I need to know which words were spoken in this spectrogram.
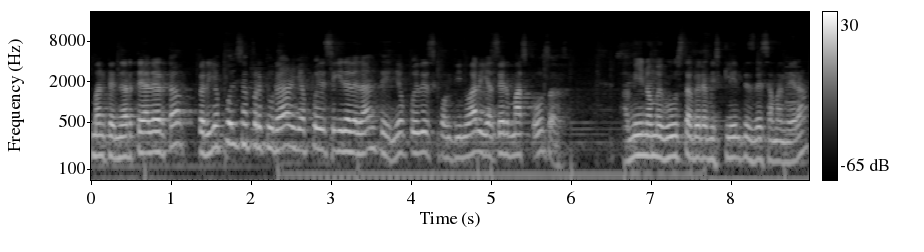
mantenerte alerta, pero ya puedes aperturar, ya puedes seguir adelante, ya puedes continuar y hacer más cosas. A mí no me gusta ver a mis clientes de esa manera,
